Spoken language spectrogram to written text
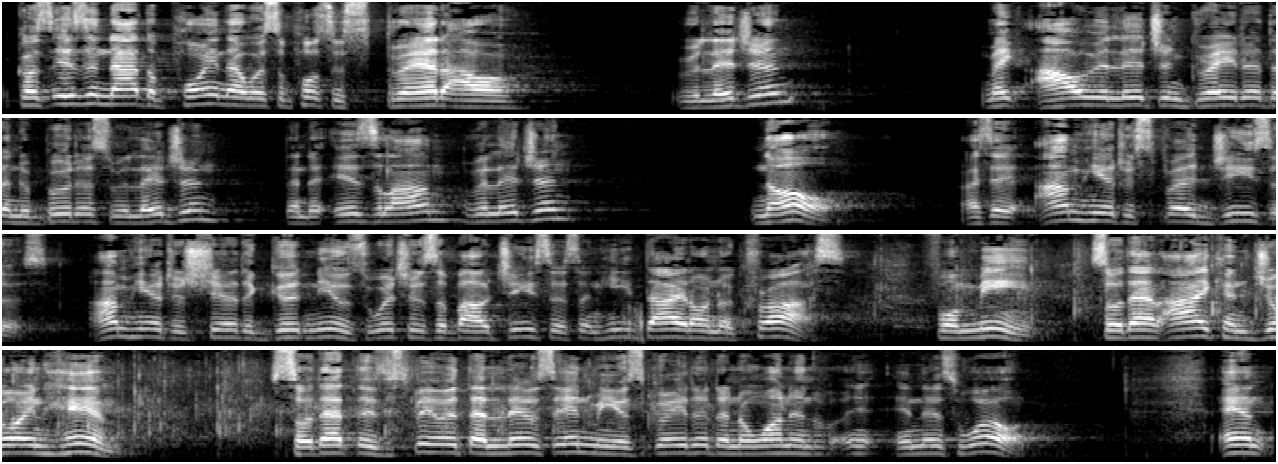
because isn't that the point that we're supposed to spread our religion? Make our religion greater than the Buddhist religion, than the Islam religion? No. I say, I'm here to spread Jesus. I'm here to share the good news, which is about Jesus, and He died on the cross for me so that I can join Him so that the spirit that lives in me is greater than the one in, in this world. And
